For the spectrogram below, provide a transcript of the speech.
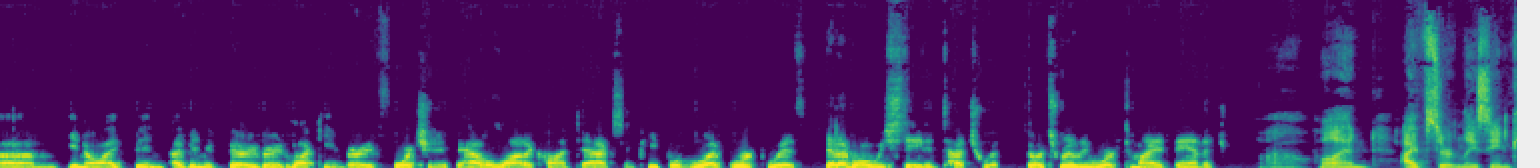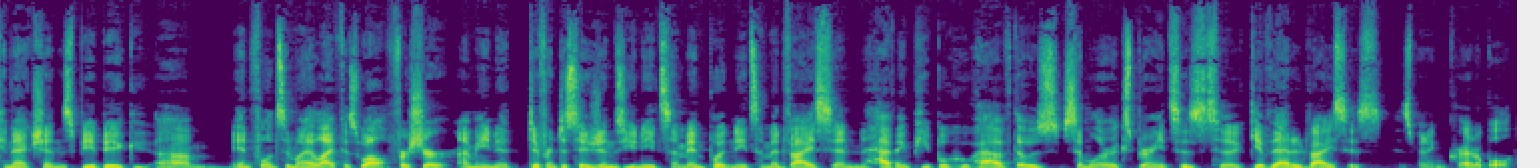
um, you know, I've been I've been very very lucky and very fortunate to have a lot of contacts and people who I've worked with that I've always stayed in touch with. So it's really worked to my advantage. Wow. Well, and I've certainly seen connections be a big um, influence in my life as well, for sure. I mean, at different decisions, you need some input, need some advice, and having people who have those similar experiences to give that advice is has been incredible.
